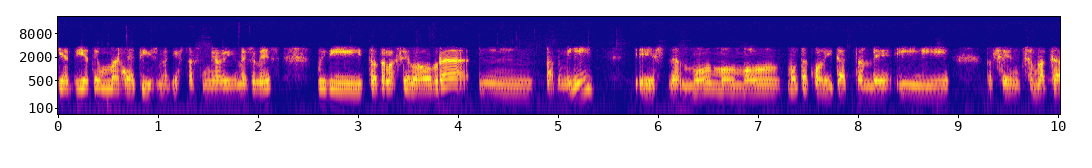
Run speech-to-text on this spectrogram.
ja, ja té un magnetisme aquesta senyora i a més a més, vull dir, tota la seva obra mm, per mi és de molt, molt, molt, molta qualitat també i no sé, em sembla que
